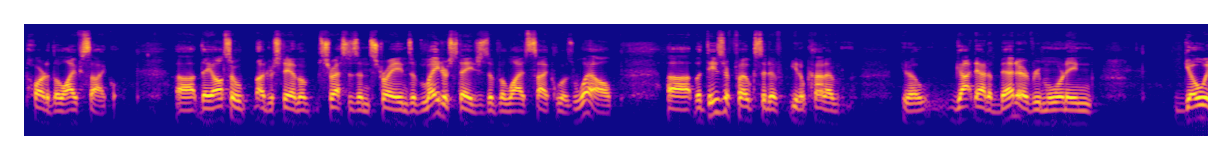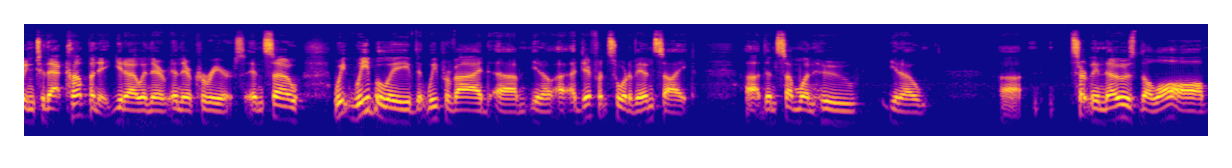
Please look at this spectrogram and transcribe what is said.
part of the life cycle. Uh, they also understand the stresses and strains of later stages of the life cycle as well. Uh, but these are folks that have you know kind of you know gotten out of bed every morning going to that company, you know, in their in their careers. And so we, we believe that we provide um, you know a, a different sort of insight uh, than someone who you know uh, certainly knows the law,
